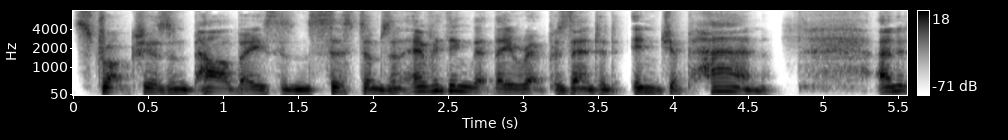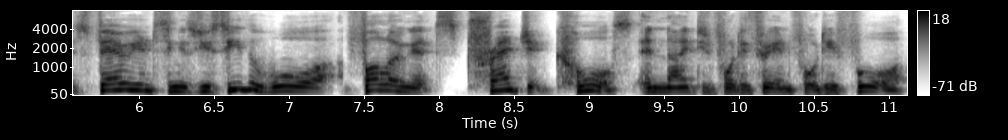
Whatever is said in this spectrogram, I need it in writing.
structures and power bases and systems and everything that they represented in Japan. And it's very interesting as you see the war following its tragic course in 1943 and 44,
